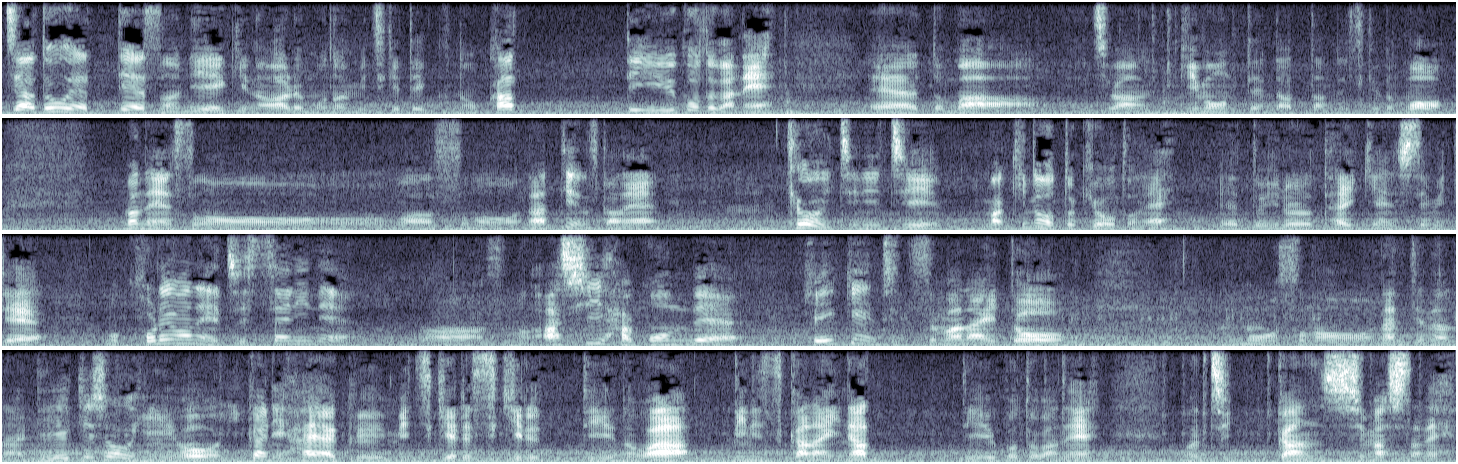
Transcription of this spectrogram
じゃあどうやってその利益のあるものを見つけていくのかっていうことがねえーとまあ一番疑問点だったんですけどもまあねそのまあその何て言うんですかね、うん、今日一日、まあ、昨日と今日とね、えー、といろいろ体験してみてもうこれはね実際にね、まあ、その足運んで経験値積まないともうその何て言うんだろうな利益商品をいかに早く見つけるスキルっていうのは身につかないなっていうことがね、まあ、実感しましたね。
